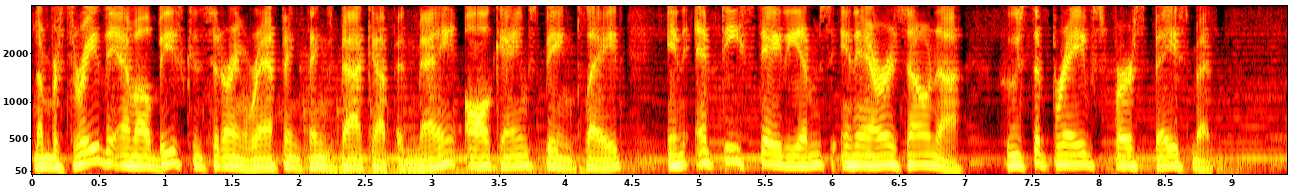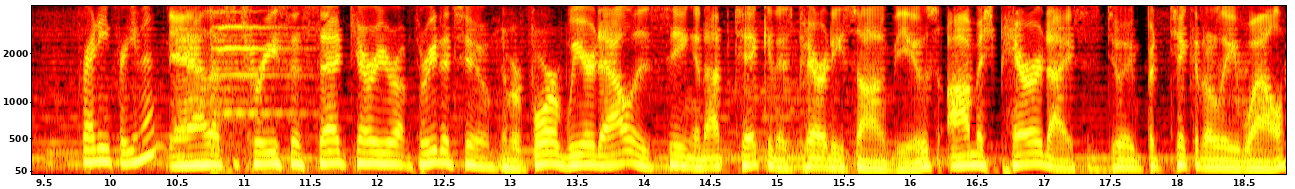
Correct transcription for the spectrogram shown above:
Number three, the MLB is considering ramping things back up in May. All games being played in empty stadiums in Arizona. Who's the Braves' first baseman? Freddie Freeman. Yeah, that's what Teresa said. Kara, you're up three to two. Number four, Weird Al is seeing an uptick in his parody song views. Amish Paradise is doing particularly well.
